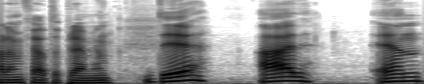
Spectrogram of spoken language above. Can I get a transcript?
er den fete premien? Det er en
